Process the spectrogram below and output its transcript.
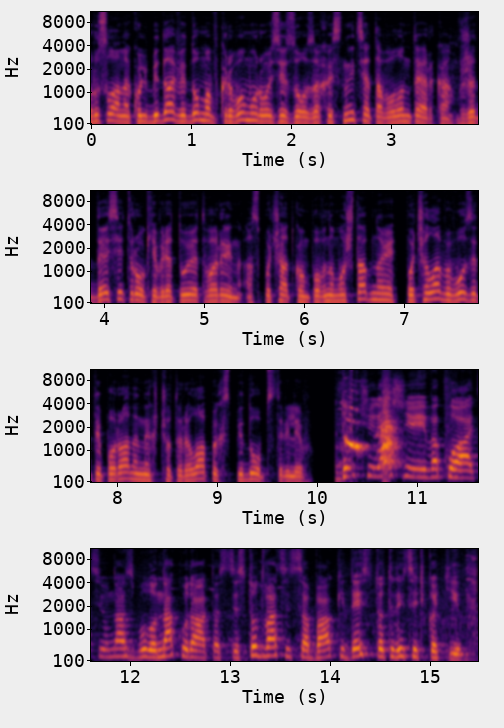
Руслана Кульбіда відома в Кривому Розі зоозахисниця та волонтерка. Вже 10 років рятує тварин, а з початком повномасштабної почала вивозити поранених чотирилапих з-під обстрілів. До вчорашньої евакуації у нас було на кураторстві 120 собак і десь 130 котів.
